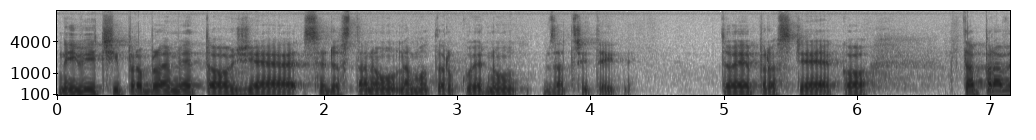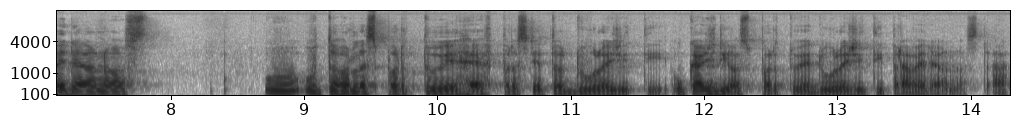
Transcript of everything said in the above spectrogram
Největší problém je to, že se dostanou na motorku jednou za tři týdny. To je prostě jako ta pravidelnost u, u tohohle sportu je prostě to důležitý. U každého sportu je důležitý pravidelnost. A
